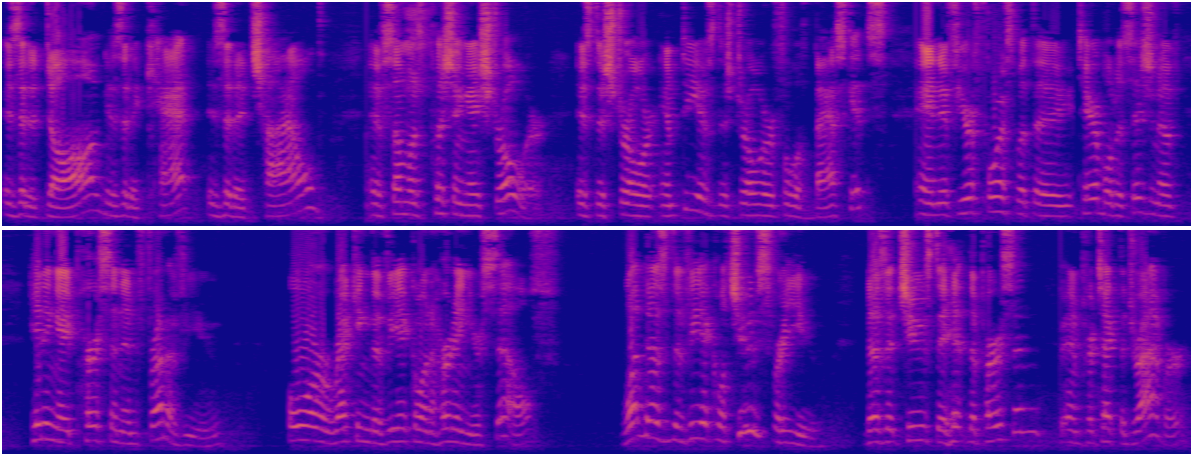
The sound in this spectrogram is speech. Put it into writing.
is it a dog? Is it a cat? Is it a child? If someone's pushing a stroller, is the stroller empty? Is the stroller full of baskets? And if you're forced with a terrible decision of hitting a person in front of you or wrecking the vehicle and hurting yourself, what does the vehicle choose for you? Does it choose to hit the person and protect the driver?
